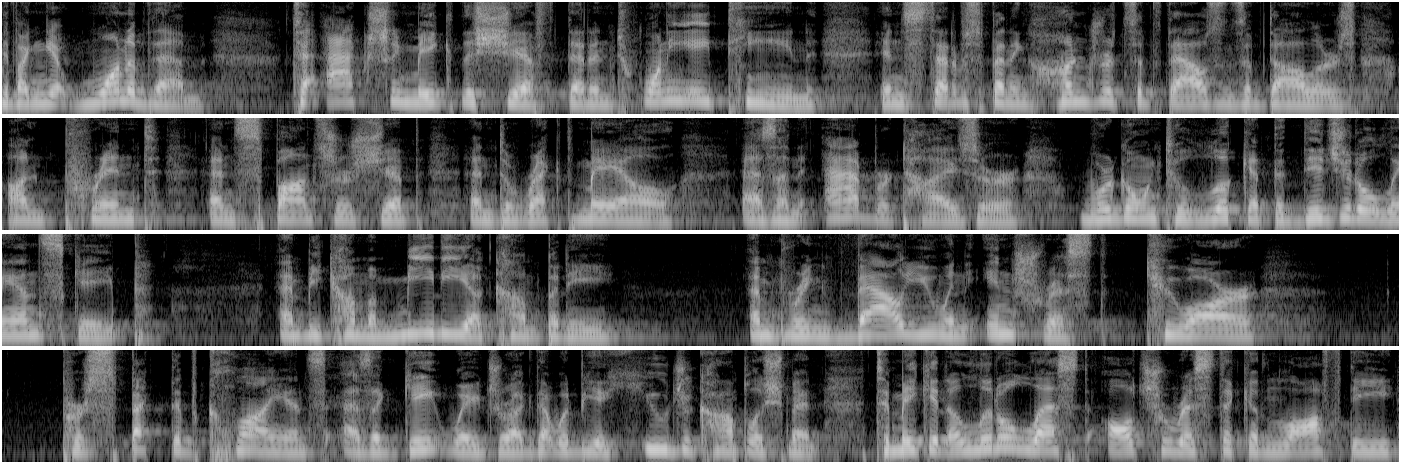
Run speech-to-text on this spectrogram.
if I can get one of them to actually make the shift that in 2018, instead of spending hundreds of thousands of dollars on print and sponsorship and direct mail as an advertiser, we're going to look at the digital landscape and become a media company and bring value and interest to our prospective clients as a gateway drug, that would be a huge accomplishment to make it a little less altruistic and lofty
